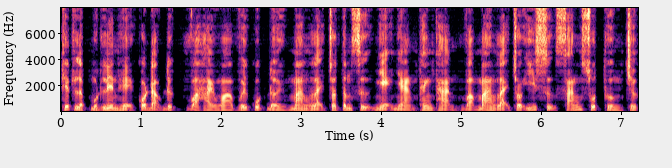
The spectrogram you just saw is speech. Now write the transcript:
thiết lập một liên hệ có đạo đức và hài hòa với cuộc đời mang lại cho tâm sự nhẹ nhàng thanh thản và mang lại cho ý sự sáng suốt thường trực.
